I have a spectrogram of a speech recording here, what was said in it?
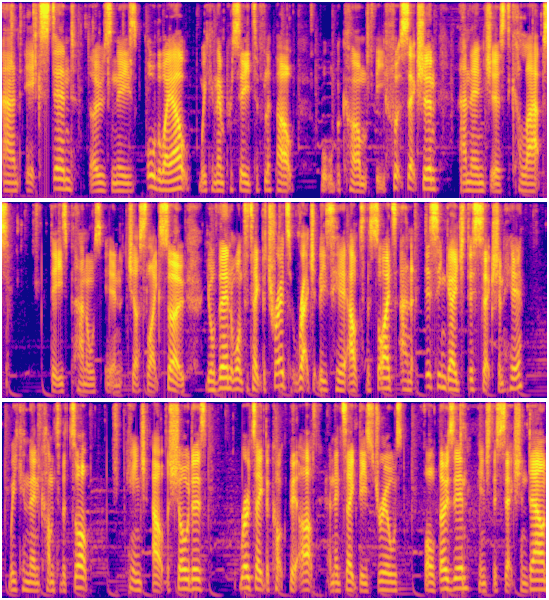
and extend those knees all the way out. We can then proceed to flip out what will become the foot section and then just collapse these panels in just like so. You'll then want to take the treads, ratchet these here out to the sides and disengage this section here. We can then come to the top, hinge out the shoulders, rotate the cockpit up and then take these drills fold those in, hinge this section down,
